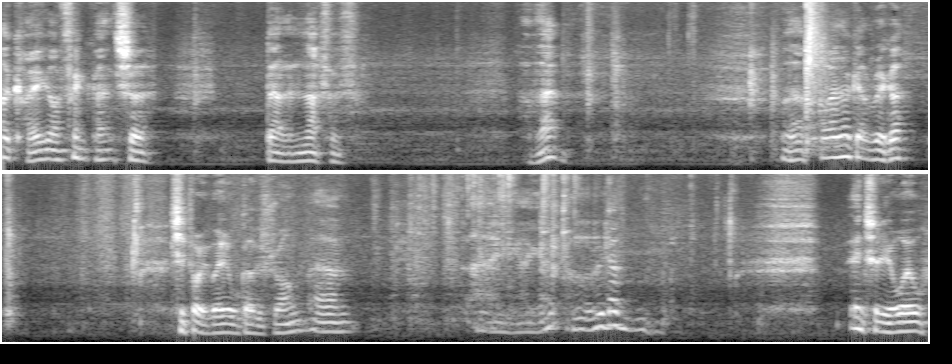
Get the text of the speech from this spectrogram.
Okay, I think that's uh, about enough of of that. Well, that's fine. I'll get rigger. See probably where it all goes wrong. Um, into the oil,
